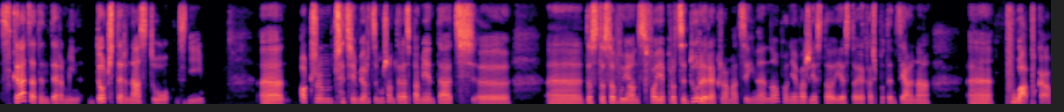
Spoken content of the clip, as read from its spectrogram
skraca ten termin do 14 dni, e, o czym przedsiębiorcy muszą teraz pamiętać, e, e, dostosowując swoje procedury reklamacyjne, no, ponieważ jest to, jest to jakaś potencjalna pułapka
